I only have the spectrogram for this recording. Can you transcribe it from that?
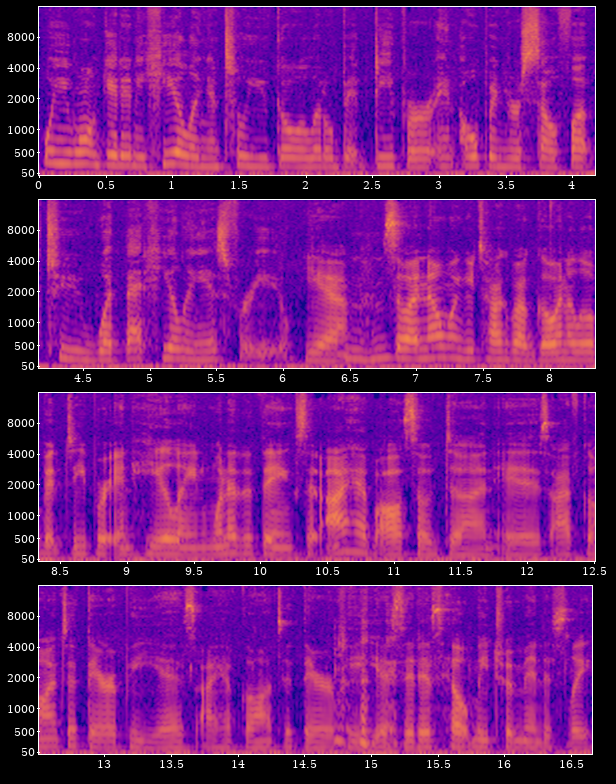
Well, you won't get any healing until you go a little bit deeper and open yourself up to what that healing is for you. Yeah. Mm-hmm. So I know when you talk about going a little bit deeper in healing, one of the things that I have also done is I've gone to therapy. Yes, I have gone to therapy. yes, it has helped me tremendously.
